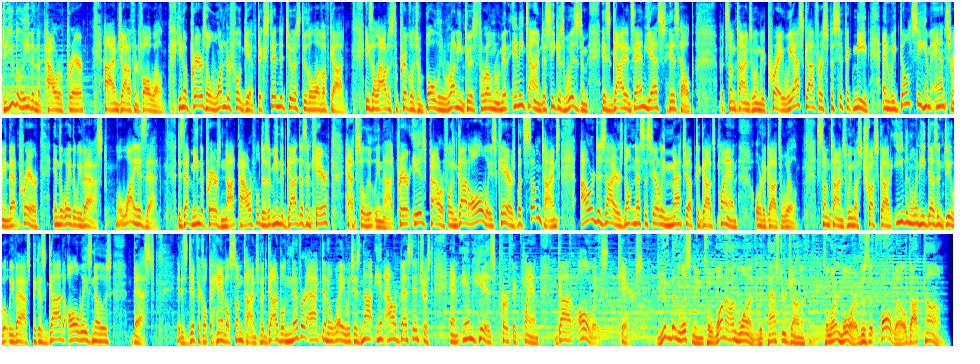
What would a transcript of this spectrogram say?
Do you believe in the power of prayer? Hi, I'm Jonathan Falwell. You know, prayer is a wonderful gift extended to us through the love of God. He's allowed us the privilege of boldly running to His throne room at any time to seek His wisdom, His guidance, and yes, His help. But sometimes when we pray, we ask God for a specific need, and we don't see Him answering that prayer in the way that we've asked. Well, why is that? Does that mean that prayer is not powerful? Does it mean that God doesn't care? Absolutely not. Prayer is powerful, and God always cares, but sometimes our desires don't necessarily match up to God's plan or to God's will. Sometimes we must trust God even when He doesn't do what we've asked because God always knows best. It is difficult to handle sometimes, but God will never act in a way which is not in our best interest and in His perfect plan. God always cares. You've been listening to One on One with Pastor Jonathan. To learn more, visit falwell.com.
